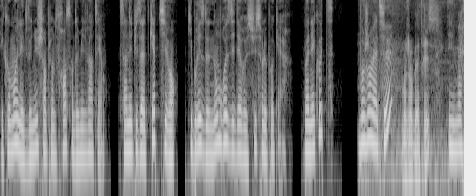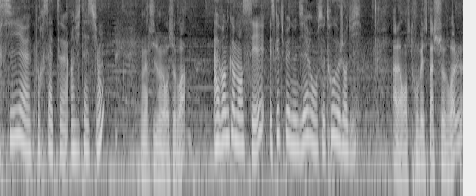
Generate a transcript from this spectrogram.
et comment il est devenu champion de France en 2021. C'est un épisode captivant qui brise de nombreuses idées reçues sur le poker. Bonne écoute Bonjour Mathieu. Bonjour Béatrice. Et merci euh, pour cette euh, invitation. Merci de me recevoir. Avant de commencer, est-ce que tu peux nous dire où on se trouve aujourd'hui? Alors, on se trouve espace Chevreul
